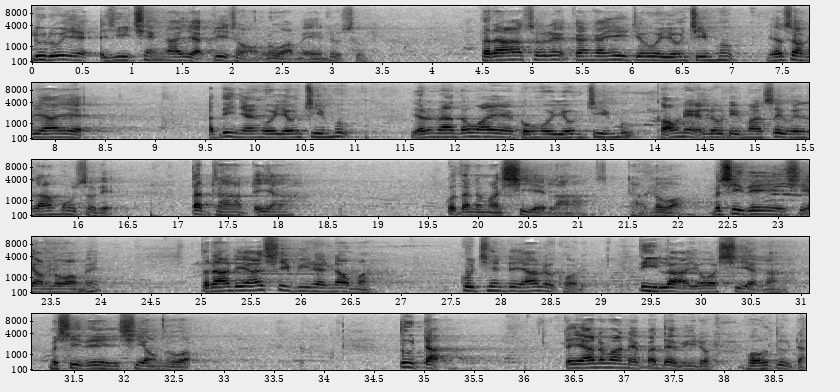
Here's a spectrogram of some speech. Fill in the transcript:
လူတို့ရဲ့အည်ချင်းငါးရပြည့်စုံလုပ်ရမယ်လို့ဆိုတယ်တရားဆိုတဲ့ကံကံဤကျိုးယုံကြည်မှုမြတ်စွာဘုရားရဲ့အသိဉာဏ်ကိုယုံကြည်မှုယရဏသုံးပါးရဲ့ဂုဏ်ကိုယုံကြည်မှု ကောင်းတဲ့အလုပ်တွေမှာစိတ်ဝင်စားမှုဆိုတဲ့တတ္ထာတရားကိုယ်တဏ္ဍမှာရှိရလားဒါလို့ရမရှိသေးရင်ရှိအောင်လုပ်ရမယ်တရားတရားရှိပြီးတဲ့နောက်မှာကိုချင်းတရားလို့ခေါ်တယ် တီလရောရှိရလားမရှိသေးရင်ရှိအောင်လုပ်ရတုတ္တတရားဓမ္မနဲ့ပတ်သက်ပြီးတော့ဘောတုတ္တ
